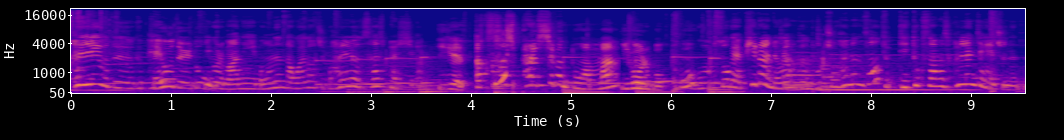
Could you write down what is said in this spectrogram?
할리우드 그 배우들도 이걸 많이 먹는다고 해가지고 할리우드 48시간. 이게 딱 48시간 동안만 이거를 먹고 몸 속에 필요한 영양분 보충하면서 디- 디톡스하면서 클렌징 해주는.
